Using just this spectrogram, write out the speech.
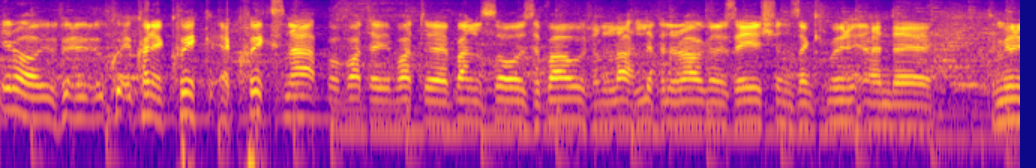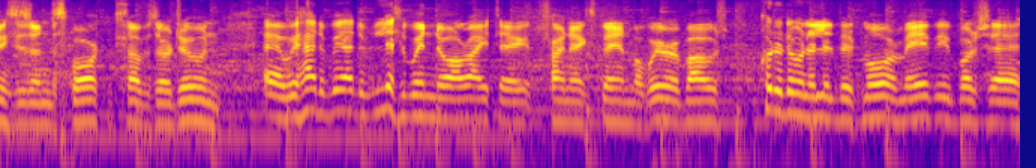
you know, kind of quick, a quick snap of what the, what the Ballinasloe is about, and a lot of different organisations and community and uh, communities and the sporting clubs are doing. Uh, we had a, we had a little window, all right, uh, trying to explain what we were about. Could have done a little bit more, maybe, but uh,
